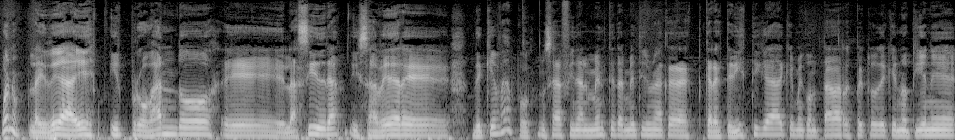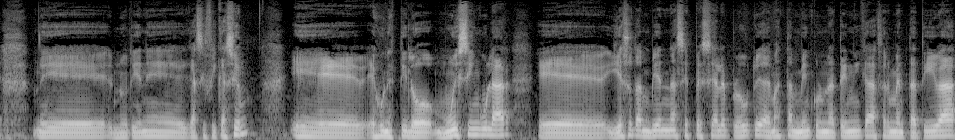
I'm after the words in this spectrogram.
Bueno, la idea es ir probando eh, la sidra y saber eh, de qué va. po. O sea, finalmente también tiene una ca- característica que me contaba respecto de que no tiene, eh, no tiene gasificación. Eh, es un estilo muy singular eh, y eso también hace especial el producto y además también con una técnica fermentativa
